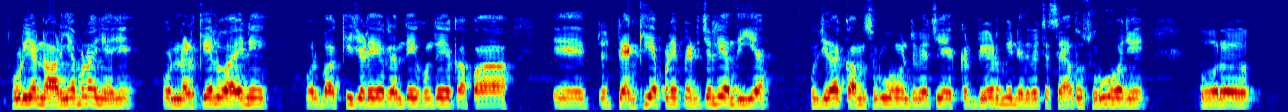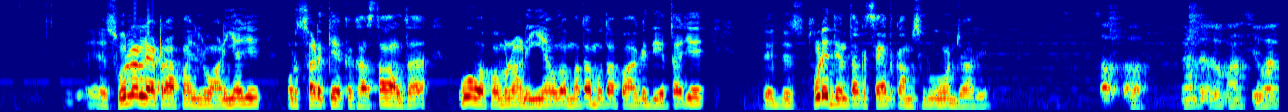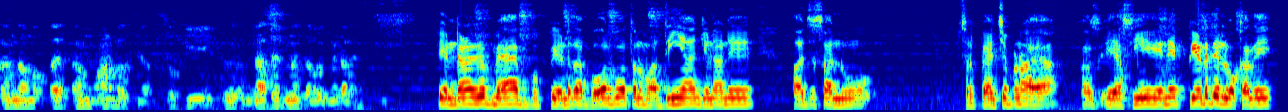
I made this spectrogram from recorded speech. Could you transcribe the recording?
ਥੋੜੀਆਂ ਨਾਲੀਆਂ ਬਣਾਈਆਂ ਜੀ ਔਰ ਨਲਕੇ ਲਵਾਏ ਨੇ ਔਰ ਬਾਕੀ ਜਿਹੜੇ ਰਹਿੰਦੇ ਖੁੰਦੇ ਇੱਕ ਆਪਾਂ ਇਹ ਟੈਂਕੀ ਆਪਣੇ ਪਿੰਡ 'ਚ ਲਿਆਂਦੀ ਆ ਉਹ ਜਿਹਦਾ ਕੰਮ ਸ਼ੁਰੂ ਹੋਣ ਦੇ ਵਿੱਚ ਇੱਕ ਡੇਢ ਮਹੀਨੇ ਦੇ ਵਿੱਚ ਸਹਿ ਤੋਂ ਸ਼ੁਰੂ ਹੋ ਜੇ ਔਰ ਸੋਲਰ ਲੈਟਰ ਆਪਾਂ ਲਵਾਉਣੀਆਂ ਜੇ ਔਰ ਸੜਕ ਇੱਕ ਖਸਤਾ ਹਾਲਤ ਆ ਉਹ ਆਪਾਂ ਬਣਾਉਣੀ ਆ ਉਹਦਾ ਮਤਾ ਮੁਤਾ ਪਾ ਕੇ ਦੇਤਾ ਜੇ ਤੇ ਥੋੜੇ ਦਿਨ ਤੱਕ ਸਹਿਤ ਕੰਮ ਸ਼ੁਰੂ ਹੋਣ ਜਾ ਰਿਹਾ। ਸਰ ਪਿੰਡ ਦੇ ਲੋਕਾਂ ਨੂੰ ਸੇਵਾ ਕਰਨ ਦਾ ਮੌਕਾ ਦਿੱਤਾ ਮਾਣ ਬਖਸ਼ਿਆ। ਸੋ ਕੀ ਮੈਸੇਜ ਦੇਣਾ ਚਾਹੋਗੇ ਪਿੰਡ ਵਾਲਿਆਂ ਪਿੰਡਾਂ ਦੇ ਮੈਂ ਪਿੰਡ ਦਾ ਬਹੁਤ ਬਹੁਤ ਧੰਨਵਾਦੀ ਹਾਂ ਜਿਨ੍ਹਾਂ ਨੇ ਅੱਜ ਸਾਨੂੰ ਸਰਪੰਚ ਬਣਾਇਆ। ਅਸੀਂ ਇਹਨੇ ਪਿੰਡ ਦੇ ਲੋਕਾਂ ਦੇ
